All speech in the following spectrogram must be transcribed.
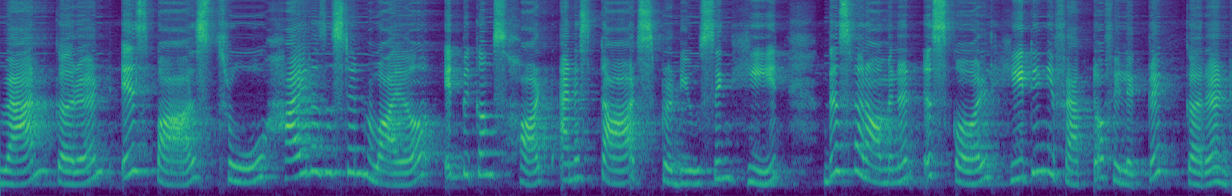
when current is pass through high resistant wire it becomes hot and start producing heat this phenomenon is called heating effect of electric current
